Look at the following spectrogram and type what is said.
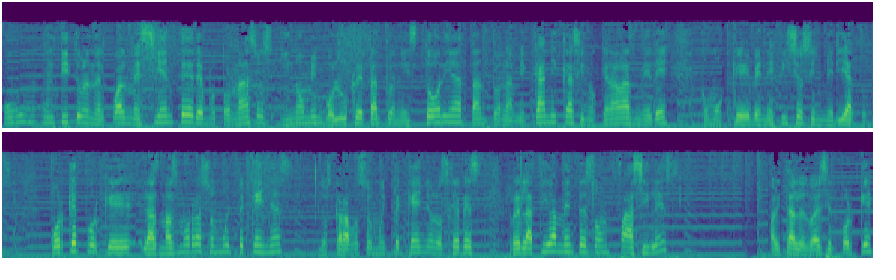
Un, un, título en el cual me siente de botonazos y no me involucre tanto en la historia, tanto en la mecánica, sino que nada más me dé como que beneficios inmediatos. ¿Por qué? Porque las mazmorras son muy pequeñas, los calabozos son muy pequeños, los jefes relativamente son fáciles. Ahorita les voy a decir por qué.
